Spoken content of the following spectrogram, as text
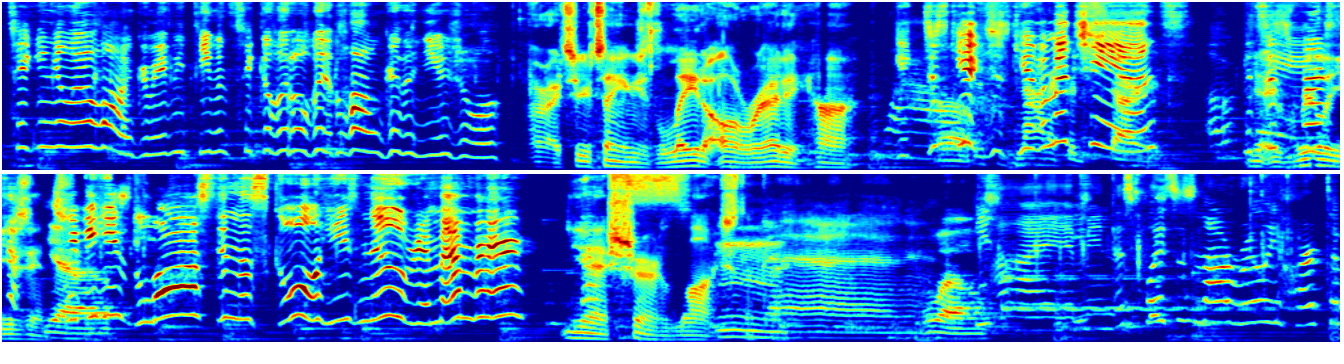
taking a little longer. Maybe demons take a little bit longer than usual. All right, so you're saying he's late already, huh? Wow. Yeah, just get, this just give him a a chance. Okay. Yeah, it really isn't. Yeah. Maybe he's lost in the school. He's new, remember? Yeah, sure, lost. Mm. Okay. And Well. I mean, this place is not really hard to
